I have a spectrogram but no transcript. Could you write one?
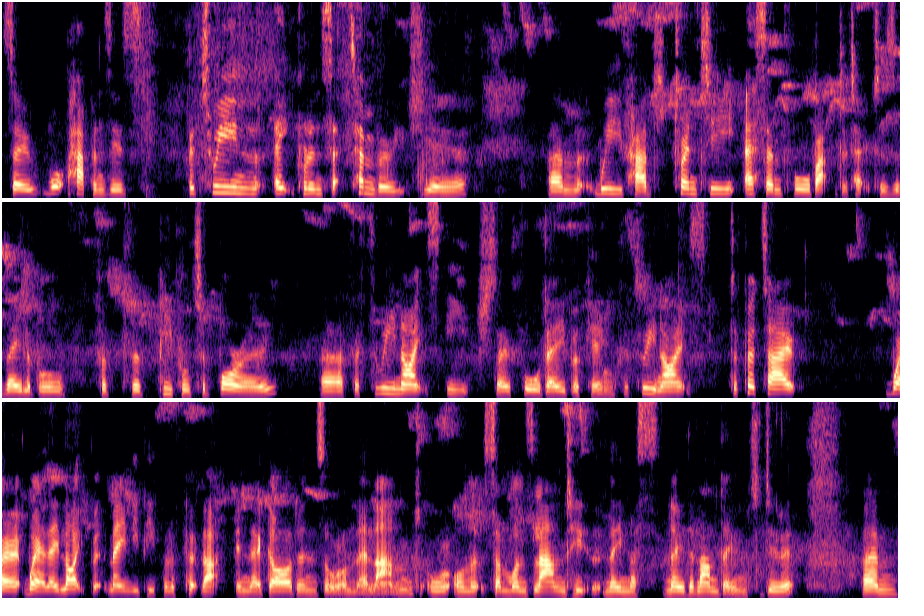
So what happens is between April and September each year, um, we've had 20 SM4 bat detectors available for, for people to borrow uh, for three nights each, so four day booking for three nights to put out where where they like, but mainly people have put that in their gardens or on their land or on someone's land who they must know the landowner to do it. Um,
